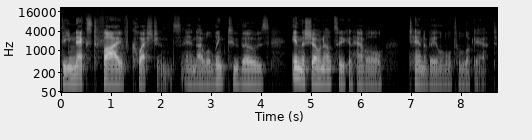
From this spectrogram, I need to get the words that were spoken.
the next five questions, and I will link to those in the show notes so you can have all 10 available to look at.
